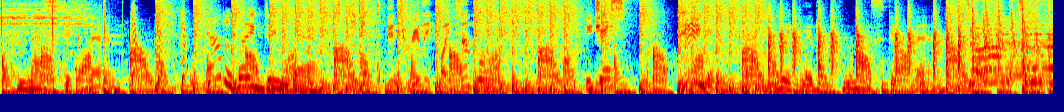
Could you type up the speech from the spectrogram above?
plastic man. How do they do that? It's really quite simple. He just mingle. That wicked plastic man.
